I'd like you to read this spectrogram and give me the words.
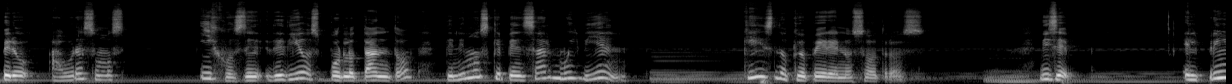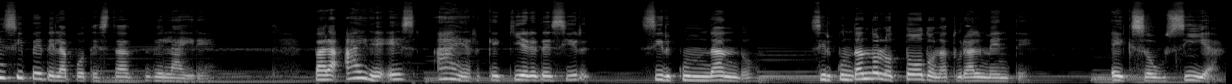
Pero ahora somos hijos de, de, Dios, por lo tanto, tenemos que pensar muy bien. ¿Qué es lo que opera en nosotros? Dice, el príncipe de la potestad del aire. Para aire es aer, que quiere decir circundando, circundándolo todo naturalmente. Exousia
